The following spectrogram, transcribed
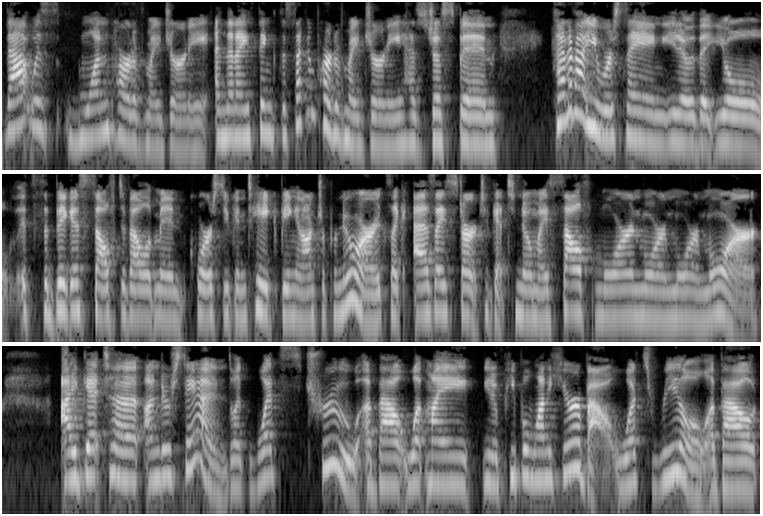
that was one part of my journey. And then I think the second part of my journey has just been kind of how you were saying, you know, that you'll, it's the biggest self development course you can take being an entrepreneur. It's like as I start to get to know myself more and more and more and more, I get to understand like what's true about what my, you know, people want to hear about, what's real about,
